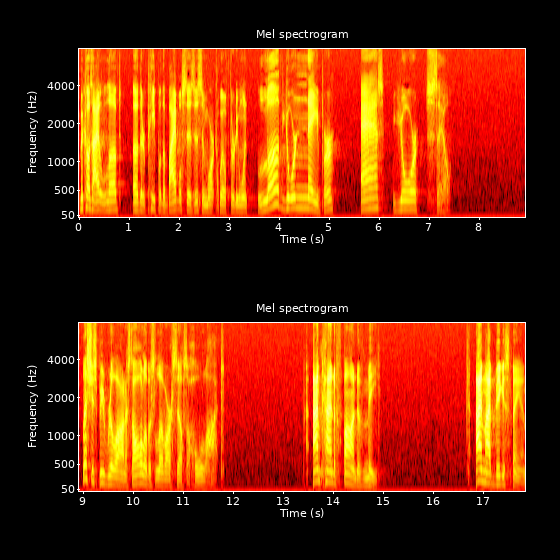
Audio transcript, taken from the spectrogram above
because I loved other people. The Bible says this in Mark 12 31 love your neighbor as yourself. Let's just be real honest. All of us love ourselves a whole lot. I'm kind of fond of me. I'm my biggest fan.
